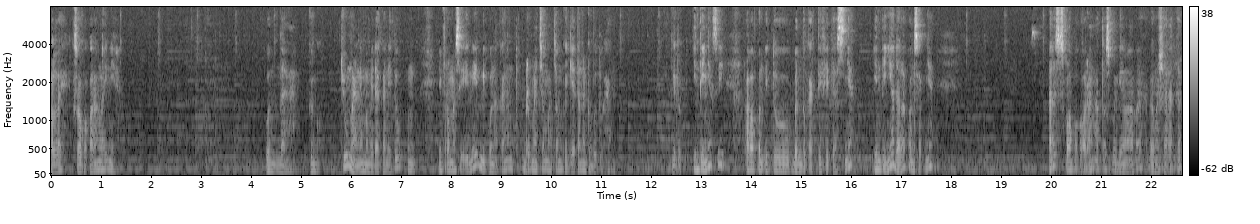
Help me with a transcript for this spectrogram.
oleh sekelompok orang lainnya. Nah ke, Cuman yang membedakan itu informasi ini digunakan untuk bermacam-macam kegiatan dan kebutuhan. Gitu. Intinya sih apa pun itu bentuk aktivitasnya, intinya adalah konsepnya ada sekelompok orang atau sebagai apa masyarakat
